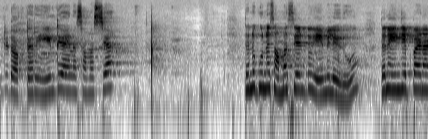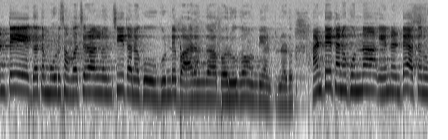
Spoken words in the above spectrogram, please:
ఏంటి డాక్టర్? ఏంటి ఆయన సమస్య? తనకున్న సమస్య అంటూ ఏమీ లేదు. తను ఏం చెప్పాడంటే గత మూడు సంవత్సరాల నుంచి తనకు గుండె భారంగా బరువుగా ఉంది అంటున్నాడు. అంటే తనకున్న ఏంటంటే అతను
